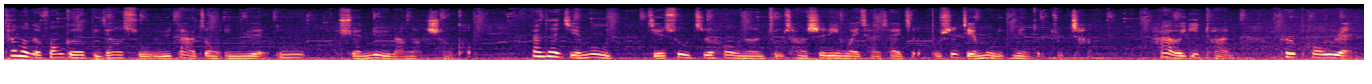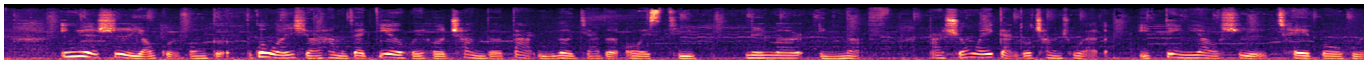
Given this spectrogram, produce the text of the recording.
他们的风格比较属于大众音乐，音旋律朗朗上口，但在节目。结束之后呢，主唱是另一位参赛者，不是节目里面的主唱。还有一团 Purple Rain，音乐是摇滚风格，不过我很喜欢他们在第二回合唱的大娱乐家的 OST Never Enough，把雄伟感都唱出来了。一定要是 Table h o o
